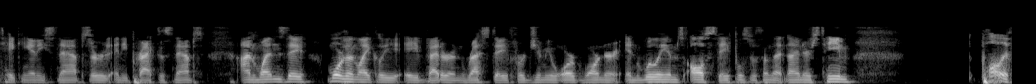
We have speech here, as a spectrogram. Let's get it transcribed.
taking any snaps or any practice snaps on Wednesday. More than likely a veteran rest day for Jimmy Ward, Warner, and Williams, all staples within that Niners team. Paul, if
